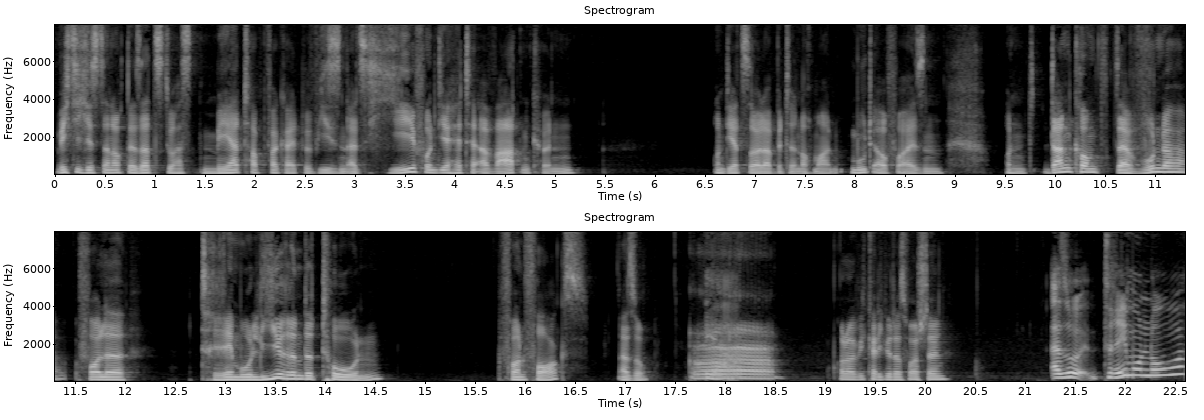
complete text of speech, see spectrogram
Wichtig ist dann auch der Satz, du hast mehr Tapferkeit bewiesen, als ich je von dir hätte erwarten können. Und jetzt soll er bitte nochmal Mut aufweisen. Und dann kommt der wundervolle, tremolierende Ton von Fawkes. Also, Oder wie kann ich mir das vorstellen? Also Tremolo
